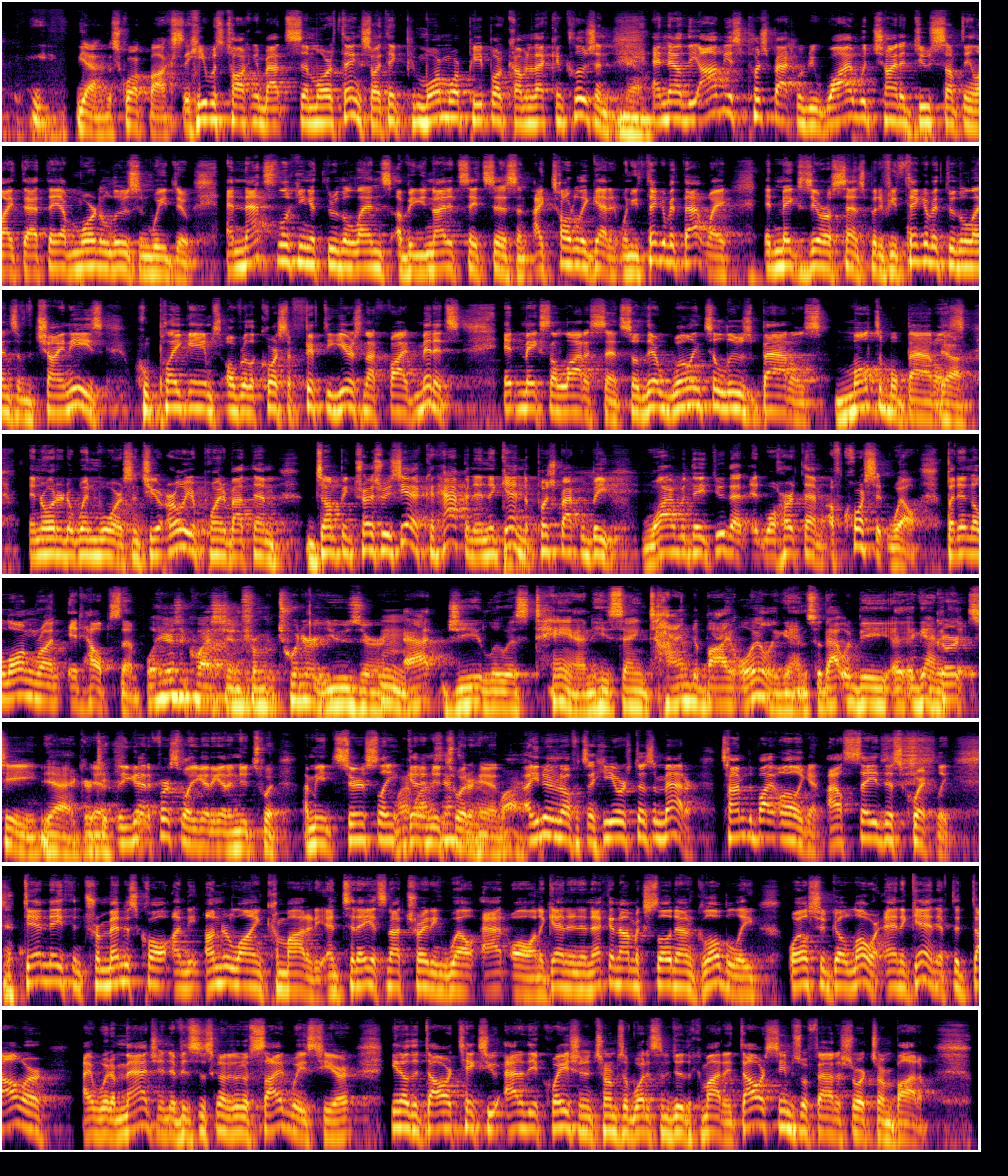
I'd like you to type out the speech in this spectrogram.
yeah, the squawk box. He was talking about similar things. So I think more and more people are coming to that conclusion. Yeah. And now the obvious pushback would be why would China do something like that? They have more to lose than we do. And that's looking at through the lens of a United States citizen. I totally get it. When you think of it that way, it makes zero sense. But if you think of it through the lens of the Chinese who play games over the course of 50 years, not five minutes, it makes a lot of sense. So they're willing to lose battles, multiple battles. Yeah in order to win wars. And to your earlier point about them dumping treasuries, yeah, it could happen. And again, the pushback will be, why would they do that? It will hurt them. Of course it will. But in the long run, it helps them. Well, here's a question from Twitter user mm. at G Lewis Tan. He's saying time to buy oil again. So that would be again Gert T. Yeah, Gert yeah. You got to first of all, you got to get a new Twitter. I mean, seriously, why, get why a new Twitter handle. You don't even know if it's a he or it doesn't matter. Time to buy oil again. I'll say this quickly. Dan Nathan tremendous call on the underlying commodity. And today it's not trading well at all. And again, in an economic slowdown globally, oil should go lower. And again, if the dollar I would imagine if it's just going to go sideways here, you know, the dollar takes you out of the equation in terms of what it's going to do to the commodity. Dollar seems to have found a short term bottom.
